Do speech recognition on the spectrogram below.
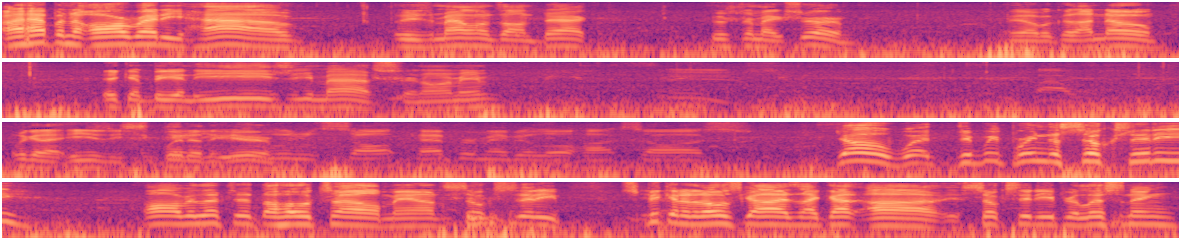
I happen to already have these melons on deck just to make sure. You know, because I know it can be an easy mess. You know what I mean? Mm. Wow. Look at that easy split of the ear. A little salt, pepper, maybe a little hot sauce. Yo, what, did we bring the Silk City? Oh, we left it at the hotel, man. Silk City. Speaking of those guys, I got uh, Silk City. If you're listening,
